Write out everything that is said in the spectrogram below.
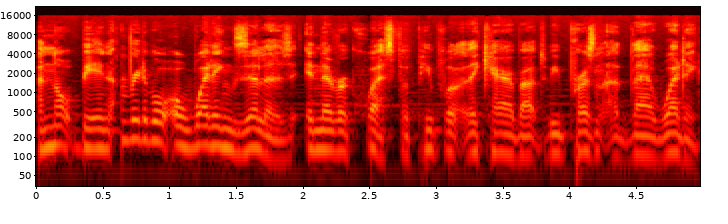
are not being unreadable or wedding zillas in their request for people that they care about to be present at their wedding.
